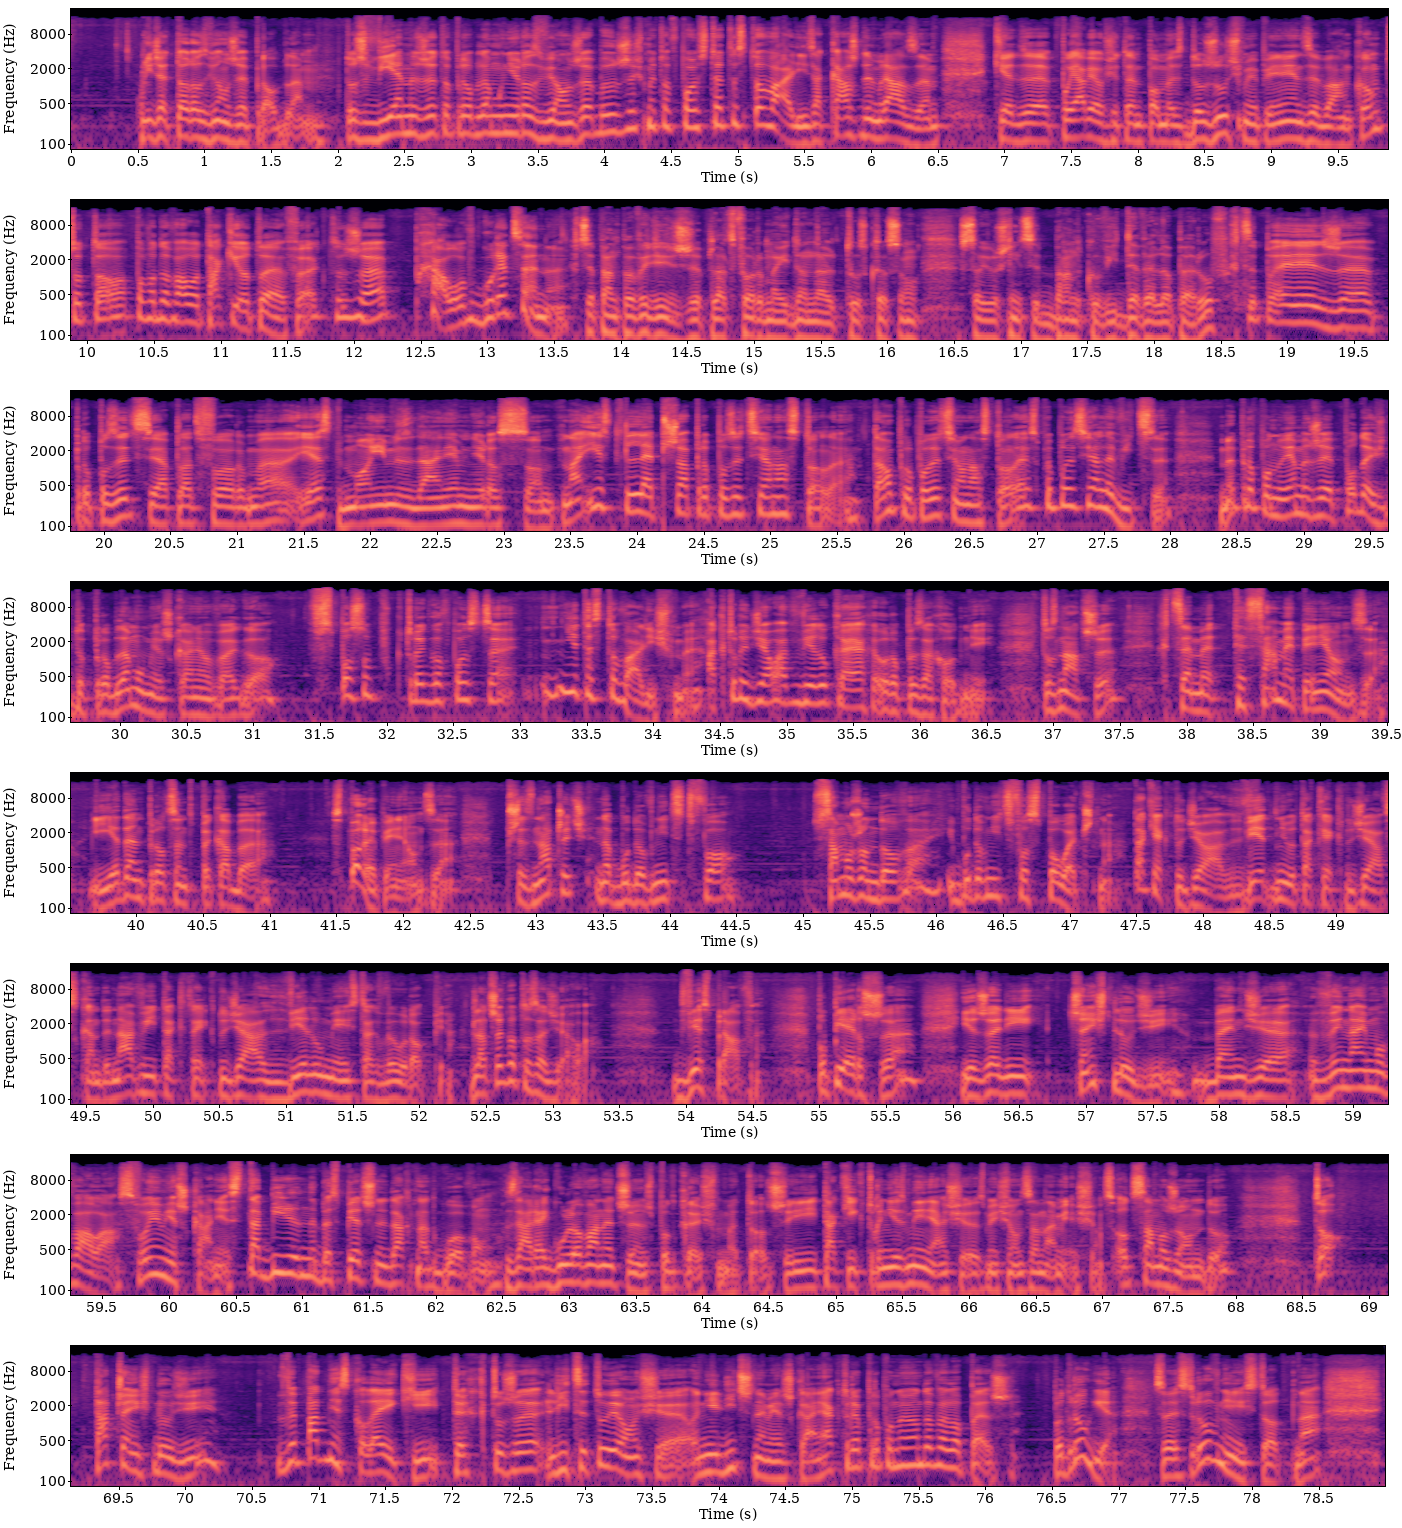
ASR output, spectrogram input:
I że to rozwiąże problem. Toż wiemy, że to problemu nie rozwiąże, bo już żeśmy to w Polsce testowali. Za każdym razem, kiedy pojawiał się ten pomysł, dorzućmy pieniędzy bankom, to to powodowało taki oto efekt, że pchało w górę ceny. Chce pan powiedzieć, że Platforma i Donald Tusk to są sojusznicy banków i deweloperów? Chcę powiedzieć, że propozycja Platformy jest moim zdaniem nierozsądna i jest lepsza propozycja na stole. Tą propozycją na stole jest propozycja lewicy. My proponujemy, żeby podejść do problemu mieszkaniowego w sposób, którego w Polsce nie testowaliśmy, a który działa w wielu krajach Europy Zachodniej. To znaczy, chcemy te same pieniądze, 1% PKB, spore pieniądze, przeznaczyć na budownictwo samorządowe i budownictwo społeczne. Tak jak to działa w Wiedniu, tak jak to działa w Skandynawii, tak, tak jak to działa w wielu miejscach w Europie. Dlaczego to zadziała? Dwie sprawy. Po pierwsze, jeżeli część ludzi będzie wynajmowała swoje mieszkanie, stabilny, bezpieczny dach nad głową, zaregulowany czynsz, podkreślmy to, czyli taki, który nie zmienia się z miesiąca na miesiąc, od samorządu, to ta część ludzi wypadnie z kolejki tych, którzy licytują się o nieliczne mieszkania, które proponują deweloperzy. Po drugie, co jest równie istotne,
